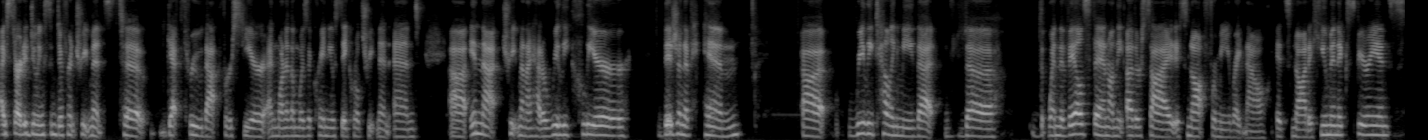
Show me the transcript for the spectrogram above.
i started doing some different treatments to get through that first year and one of them was a craniosacral treatment and uh, in that treatment i had a really clear vision of him uh, really telling me that the, when the veil's thin on the other side it's not for me right now. It's not a human experience.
